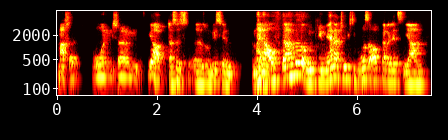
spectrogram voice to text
mache. Und ähm, ja, das ist äh, so ein bisschen meine Aufgabe und primär natürlich die große Aufgabe in den letzten Jahren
